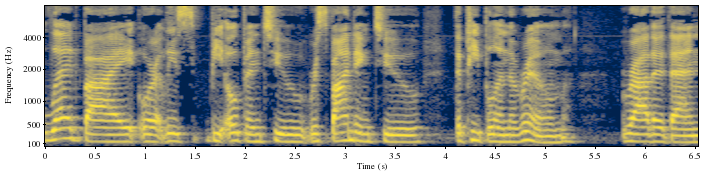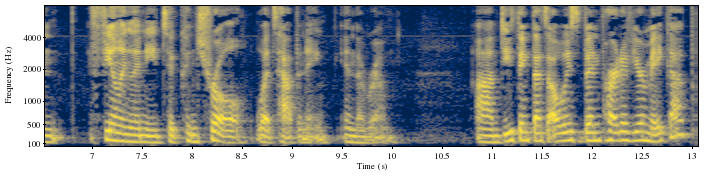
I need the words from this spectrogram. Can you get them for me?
led by, or at least be open to responding to the people in the room rather than feeling the need to control what's happening in the room. Um, do you think that's always been part of your makeup?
